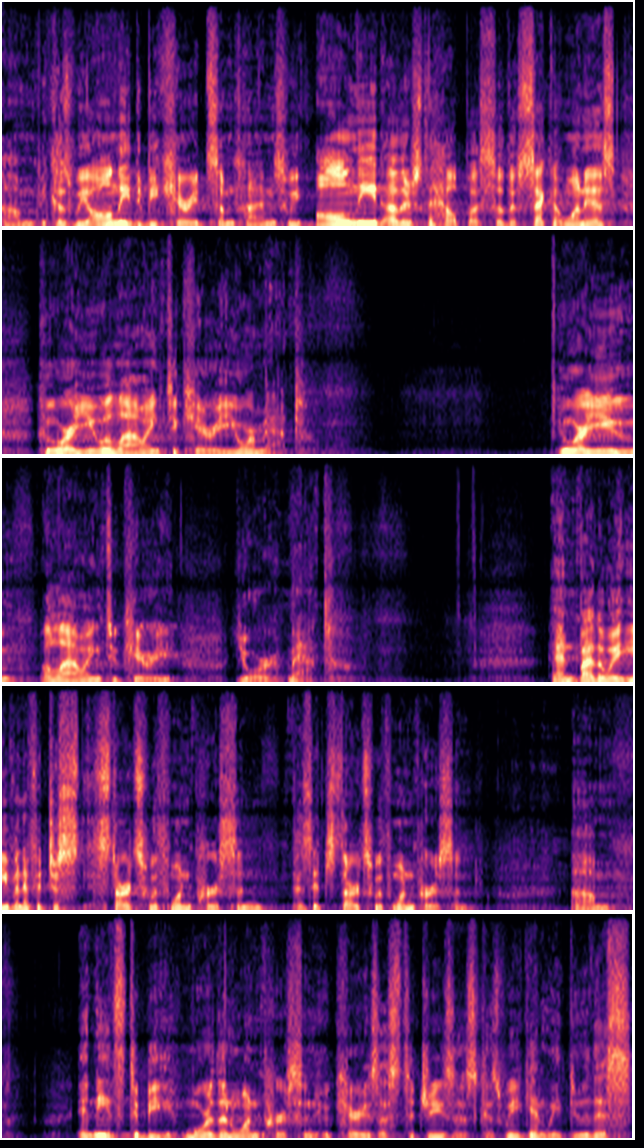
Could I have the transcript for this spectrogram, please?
um, because we all need to be carried sometimes, we all need others to help us. So the second one is who are you allowing to carry your mat? Who are you allowing to carry your mat? And by the way, even if it just starts with one person, because it starts with one person, um, it needs to be more than one person who carries us to Jesus, because we, again, we do this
